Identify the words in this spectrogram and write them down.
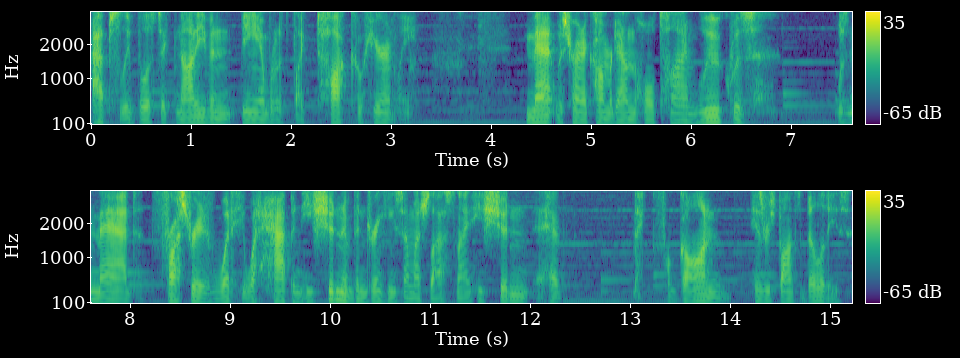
absolutely ballistic, not even being able to like talk coherently. Matt was trying to calm her down the whole time. Luke was was mad, frustrated what what happened. He shouldn't have been drinking so much last night. He shouldn't have like forgone his responsibilities.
